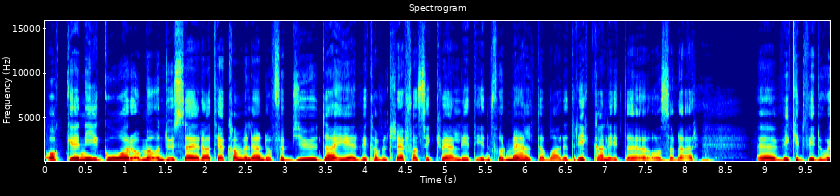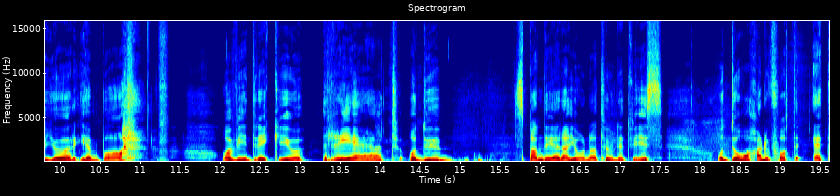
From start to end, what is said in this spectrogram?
och eh, ni går, och du säger att jag kan väl ändå förbjuda er, vi kan väl träffas ikväll lite informellt och bara dricka lite och mm, sådär. Mm. Eh, vilket vi då gör i en bar. och vi dricker ju rejält och du spanderar ju naturligtvis. Och då har du fått ett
